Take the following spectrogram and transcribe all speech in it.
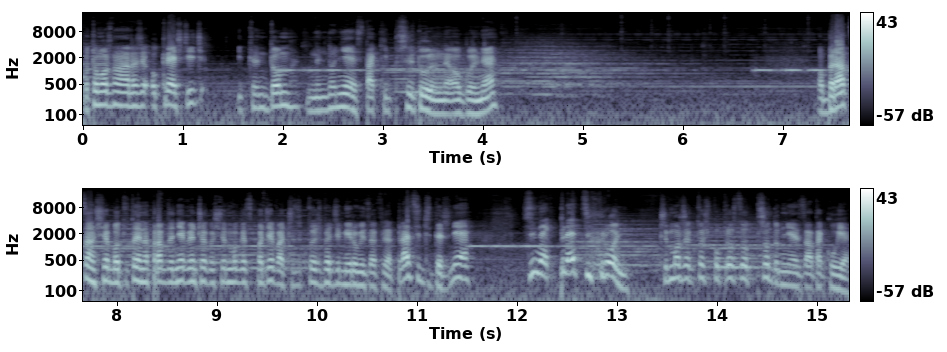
Bo to można na razie określić. I ten dom, no nie jest taki przytulny ogólnie. Obracam się, bo tutaj naprawdę nie wiem, czego się mogę spodziewać. Czy ktoś będzie mi robił za chwilę plecy, czy też nie. Synek, plecy chroń! Czy może ktoś po prostu od przodu mnie zaatakuje?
